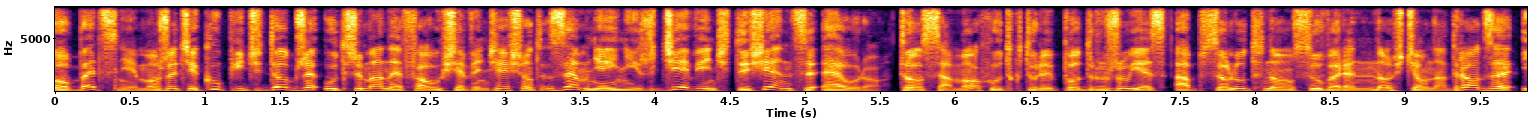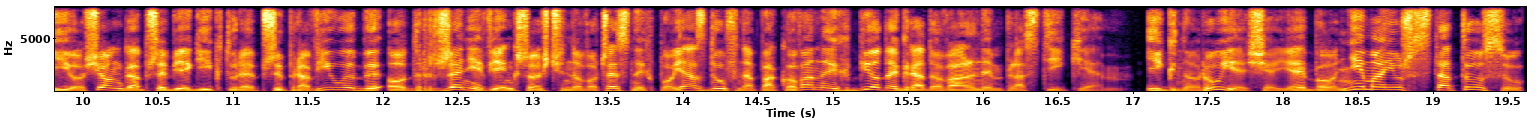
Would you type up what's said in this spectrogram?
Obecnie możecie kupić dobrze utrzymane V70 za mniej niż 9 tysięcy euro. To samochód, który podróżuje z absolutną suwerennością na drodze i osiąga przebiegi, które przyprawiłyby o drżenie większość nowoczesnych pojazdów napakowanych biodegradowalnym plastikiem. Ignoruje się je, bo nie ma już statusu,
